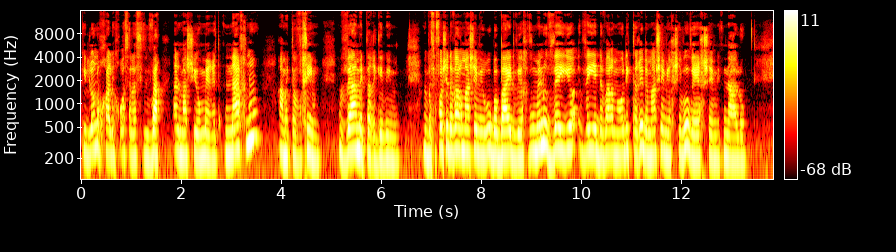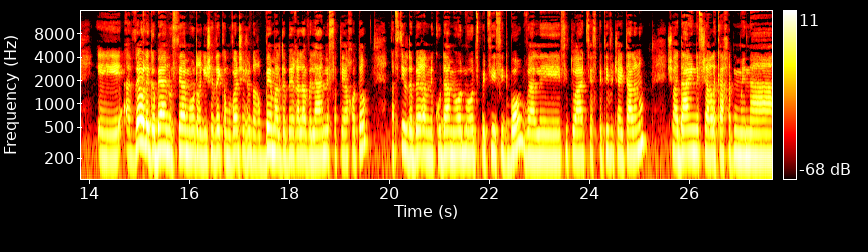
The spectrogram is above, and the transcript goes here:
כי לא נוכל לכעוס על הסביבה, על מה שהיא אומרת. אנחנו המתווכים והמתרגמים. ובסופו של דבר מה שהם יראו בבית ויחוו ממנו זה יהיה, זה יהיה דבר מאוד עיקרי במה שהם יחשבו ואיך שהם יתנהלו. אה, אז זהו לגבי הנושא המאוד רגיש הזה, כמובן שיש עוד הרבה מה לדבר עליו ולאן לפתח אותו. רציתי לדבר על נקודה מאוד מאוד ספציפית בו ועל אה, סיטואציה ספציפית שהייתה לנו, שעדיין אפשר לקחת ממנה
